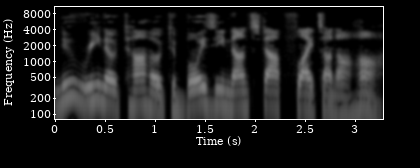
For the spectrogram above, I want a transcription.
New Reno Tahoe to Boise nonstop flights on AHA.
